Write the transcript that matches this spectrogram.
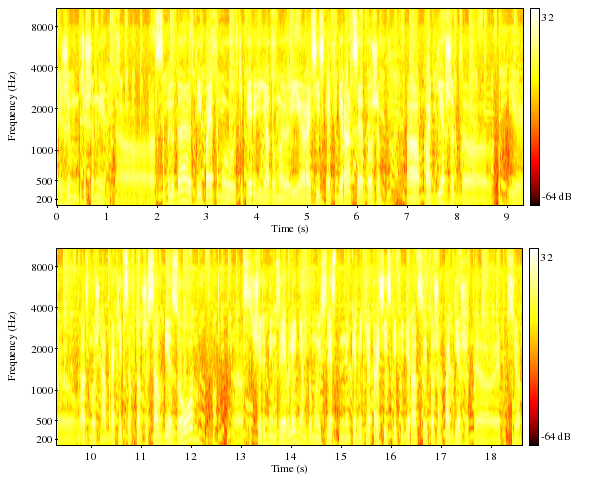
режим тишины э, соблюдают, и поэтому теперь, я думаю, и Российская Федерация тоже э, поддержит э, и, возможно, обратиться в тот же Совбез ООН э, с очередным заявлением. Думаю, Следственный комитет Российской Федерации тоже поддержит э, это все.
